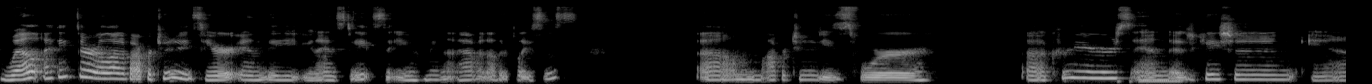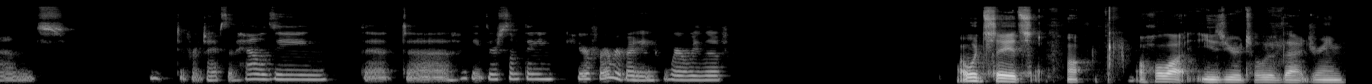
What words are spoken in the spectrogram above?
Well, I think there are a lot of opportunities here in the United States that you may not have in other places. Um, opportunities for uh, careers and education and different types of housing that uh, I think there's something here for everybody where we live. I would say it's a, a whole lot easier to live that dream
